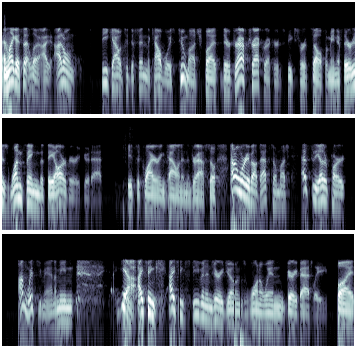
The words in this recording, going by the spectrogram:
And like I said, look, I, I don't seek out to defend the Cowboys too much, but their draft track record speaks for itself. I mean, if there is one thing that they are very good at, it's acquiring talent in the draft. So I don't worry about that so much. As to the other part, I'm with you, man. I mean, yeah, I think I think Stephen and Jerry Jones want to win very badly, but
